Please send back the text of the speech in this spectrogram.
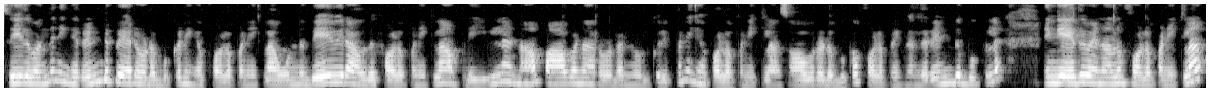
ஸோ இது வந்து நீங்க ரெண்டு பேரோட புக்கை நீங்க ஃபாலோ பண்ணிக்கலாம். ஒன்னு தேவிராவது ஃபாலோ பண்ணிக்கலாம். அப்படி இல்லைன்னா பாவனாரோட நூல் குறிப்பை நீங்க ஃபாலோ பண்ணிக்கலாம். ஸோ அவரோட புக்கை ஃபாலோ பண்ணிக்கலாம். இந்த ரெண்டு புக்ல நீங்க எது வேணாலும் ஃபாலோ பண்ணிக்கலாம்.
